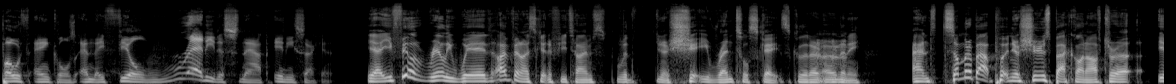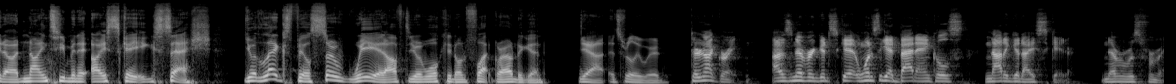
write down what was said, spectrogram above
both ankles, and they feel ready to snap any second. Yeah, you feel really weird. I've been ice skating a few times with you know shitty rental skates because I don't own Mhm. any. And something about putting your shoes back on after a you know a ninety minute ice skating sesh, your legs feel so weird after you're walking on flat ground again. Yeah, it's really weird. They're not great. I was never a good skater. Once again, bad ankles, not a good ice skater. Never was for me.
